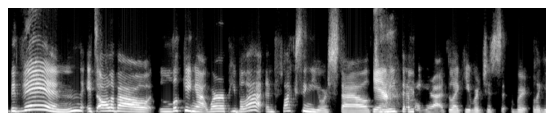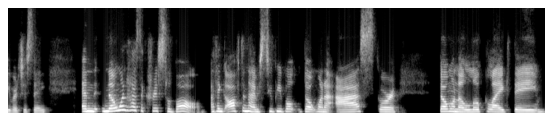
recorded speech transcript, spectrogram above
but then it's all about looking at where are people at and flexing your style to yeah. meet them at your at like you were just like you were just saying and no one has a crystal ball. I think oftentimes two people don't want to ask or don't want to look like they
